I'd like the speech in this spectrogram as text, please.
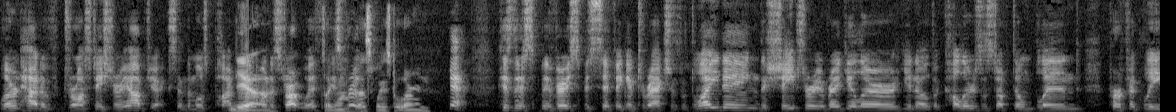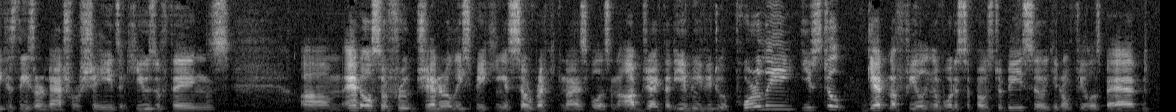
learn how to draw stationary objects, and the most popular Yeah. one to start with it's like is one of the fruit. best ways to learn. Yeah, because there's very specific interactions with lighting. The shapes are irregular. You know, the colors and stuff don't blend perfectly because these are natural shades and hues of things. Um, and also, fruit, generally speaking, is so recognizable as an object that even if you do it poorly, you still get a feeling of what it's supposed to be, so you don't feel as bad.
